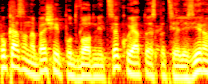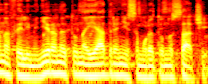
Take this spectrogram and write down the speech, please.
Показана беше и подводница, която е специализирана в елиминирането на ядрени самолетоносачи.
